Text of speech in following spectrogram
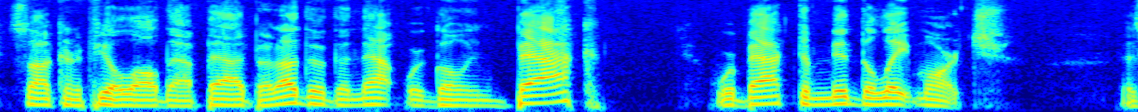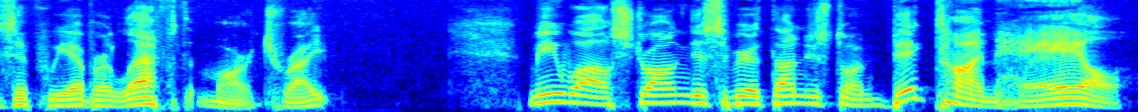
it's not going to feel all that bad. But other than that, we're going back. We're back to mid to late March, as if we ever left March, right? Meanwhile, strong to severe thunderstorm, big time hail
